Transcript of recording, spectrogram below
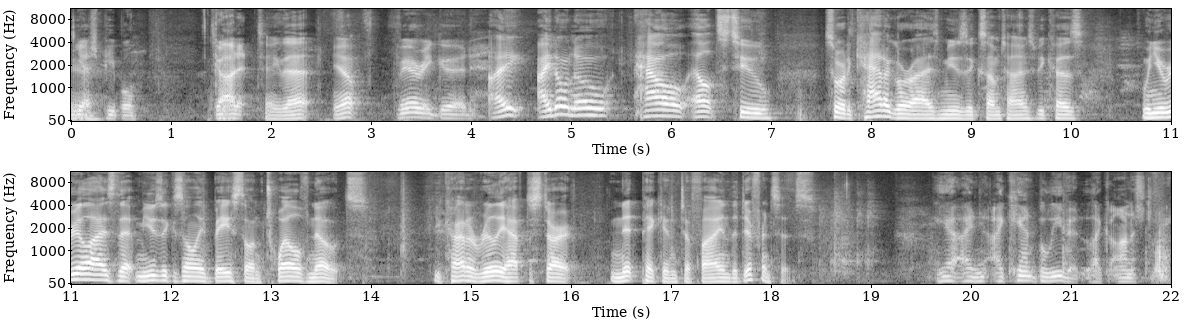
Here, Yes, people. Got it. Take that. Yep. Very good. I I don't know how else to sort of categorize music sometimes because when you realize that music is only based on 12 notes, you kind of really have to start nitpicking to find the differences. Yeah, I, I can't believe it, like, honestly.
